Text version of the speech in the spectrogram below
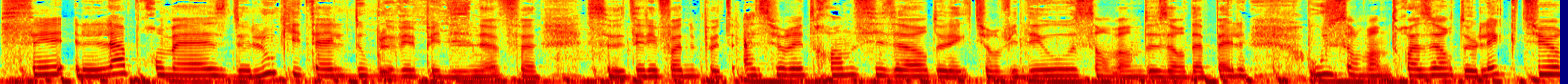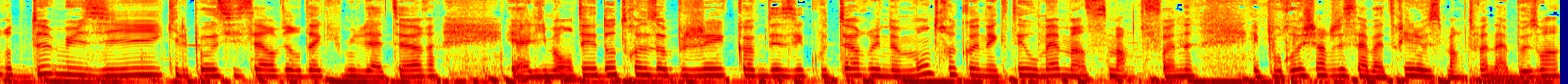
C'est la promesse de Loukitel WP19. Ce téléphone peut assurer 36 heures de lecture vidéo, 122 heures d'appel ou 123 heures de lecture de musique. Il peut aussi servir d'accumulateur et alimenter d'autres objets comme des écouteurs, une montre connectée ou même un smartphone. Et pour recharger sa batterie, le smartphone a besoin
